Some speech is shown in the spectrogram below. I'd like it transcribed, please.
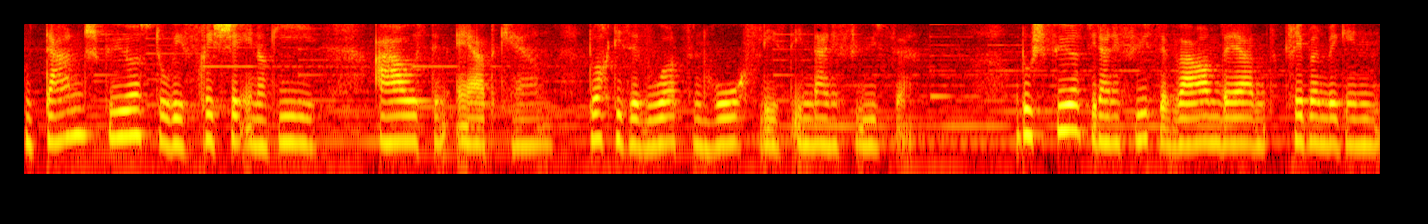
Und dann spürst du, wie frische Energie aus dem Erdkern durch diese Wurzeln hochfließt in deine Füße. Und du spürst, wie deine Füße warm werden, zu kribbeln beginnen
